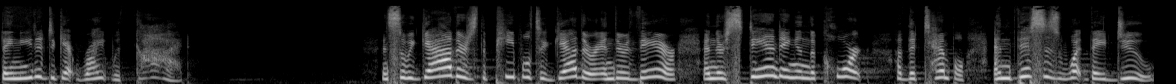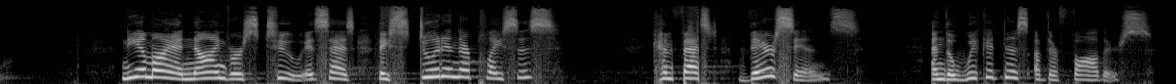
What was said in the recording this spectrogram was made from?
They needed to get right with God. And so he gathers the people together, and they're there, and they're standing in the court of the temple, and this is what they do. Nehemiah 9, verse 2, it says, They stood in their places, confessed their sins, and the wickedness of their fathers.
